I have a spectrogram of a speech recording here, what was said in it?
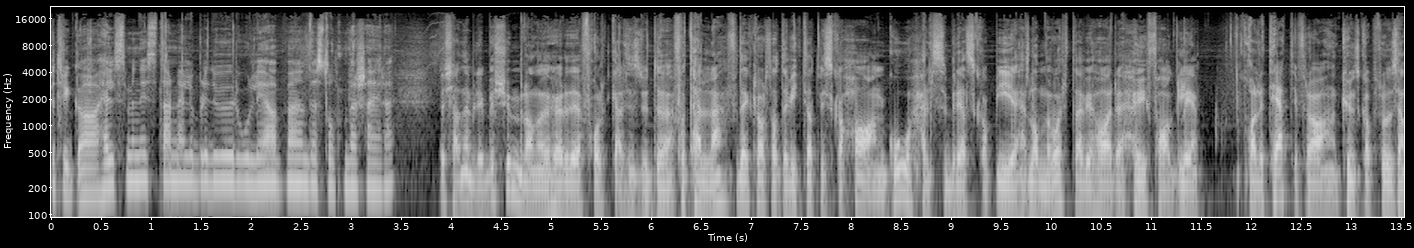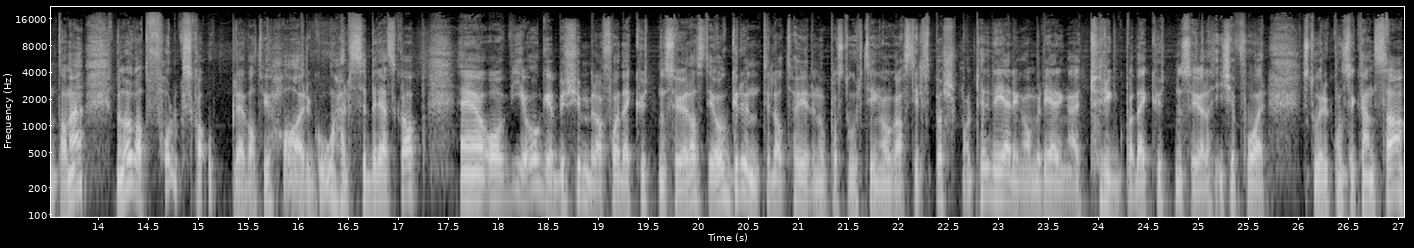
betrygga av helseministeren, eller blir du urolig av eh, det Stoltenberg sier her? Jeg kjenner jeg blir bekymra når jeg hører det Folkehelseinstituttet forteller. For Det er klart at det er viktig at vi skal ha en god helseberedskap i landet vårt, der vi har høy faglig kvalitet fra kunnskapsprodusentene, men òg at folk skal oppleve at vi har god helseberedskap. Eh, og Vi er òg bekymra for de kuttene som gjøres. Det er òg grunnen til at Høyre nå på Stortinget har stilt spørsmål til regjeringa om regjeringa er trygg på de kuttene som gjøres, ikke får store konsekvenser.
